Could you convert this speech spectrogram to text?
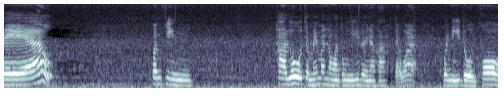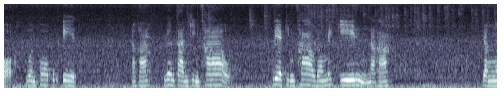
แล้ว ความจริง ทาโร่จะไม่มานอนตรงนี้เลยนะคะ แต่ว่าวันนี้โดนพ่อ โดนพ่อปุ๊กเอดนะคะ เรื่องการกินข้าว เรียกกินข้าวแล้วไม่กินนะคะจะง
